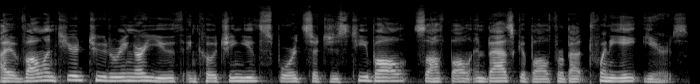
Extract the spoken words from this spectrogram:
I have volunteered tutoring our youth and coaching youth sports such as t ball, softball, and basketball for about 28 years.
